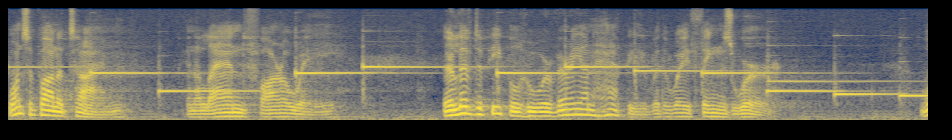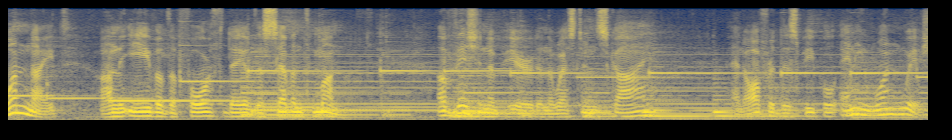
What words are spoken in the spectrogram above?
Once upon a time, in a land far away, there lived a people who were very unhappy with the way things were. One night, on the eve of the fourth day of the seventh month, a vision appeared in the western sky and offered this people any one wish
